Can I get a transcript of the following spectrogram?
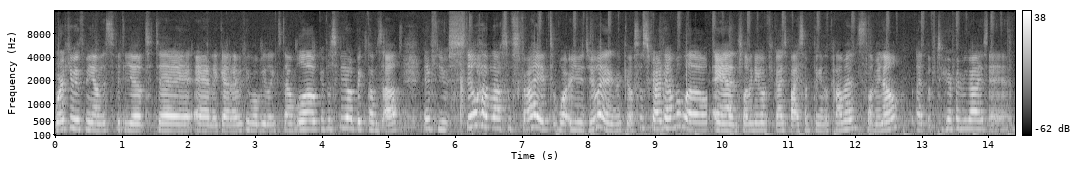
working with me on this video today and again everything will be linked down below. Give this video a big thumbs up and if you still have not subscribed what are you doing? Go subscribe down below and let me know if you guys buy something in the comments. Let me know. I'd love to hear from you guys and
